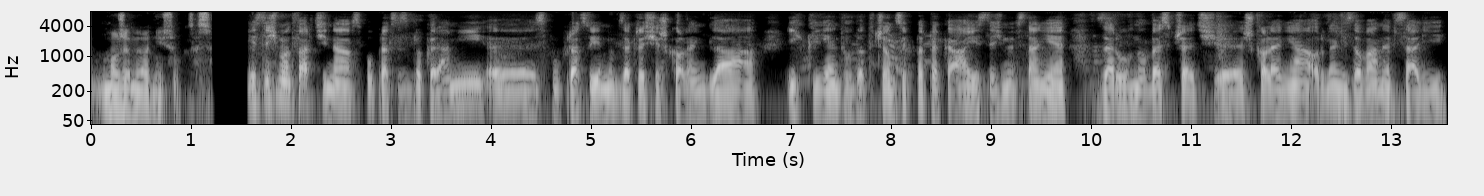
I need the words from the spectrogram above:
możemy odnieść sukces. Jesteśmy otwarci na współpracę z brokerami. e, Współpracujemy w zakresie szkoleń dla ich klientów dotyczących PPK. Jesteśmy w stanie zarówno wesprzeć e, szkolenia organizowane w sali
